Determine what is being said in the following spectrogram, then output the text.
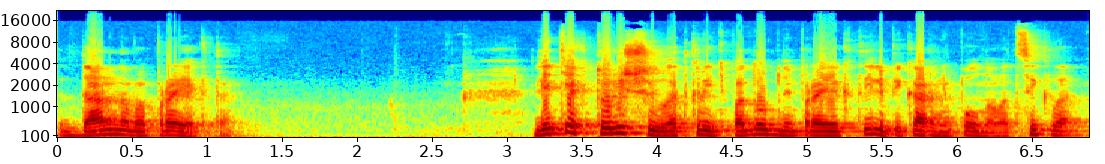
данного проекта. Для тех, кто решил открыть подобный проект или пекарню полного цикла,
